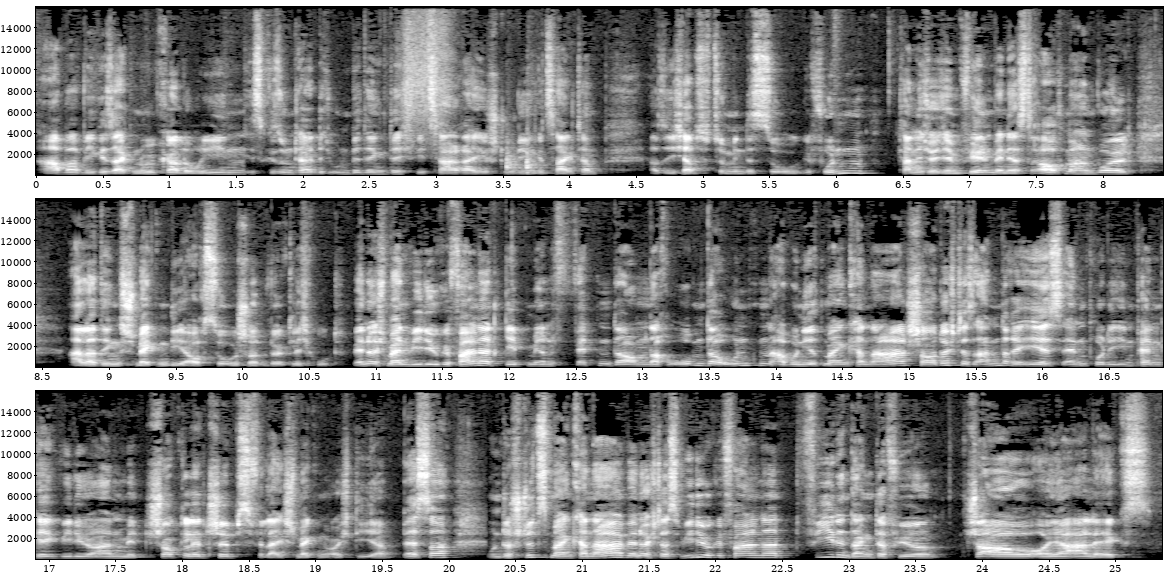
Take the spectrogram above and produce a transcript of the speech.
Aber wie gesagt, 0 Kalorien ist gesundheitlich unbedenklich, wie zahlreiche Studien gezeigt haben. Also ich habe es zumindest so gefunden. Kann ich euch empfehlen, wenn ihr es drauf machen wollt. Allerdings schmecken die auch so schon wirklich gut. Wenn euch mein Video gefallen hat, gebt mir einen fetten Daumen nach oben da unten, abonniert meinen Kanal, schaut euch das andere ESN Protein Pancake Video an mit Chocolate Chips, vielleicht schmecken euch die ja besser. Unterstützt meinen Kanal, wenn euch das Video gefallen hat. Vielen Dank dafür. Ciao, euer Alex.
